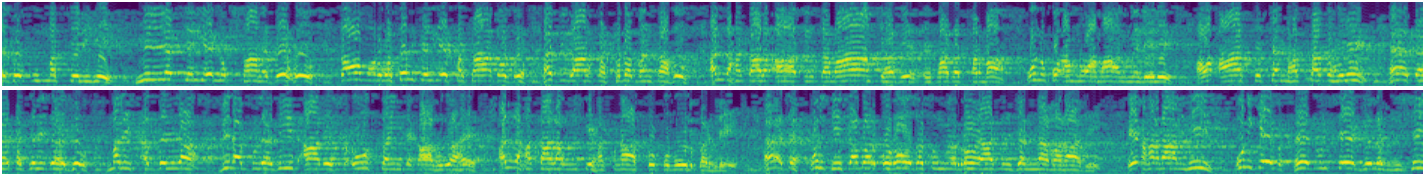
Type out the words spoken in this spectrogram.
جو امت کے لیے، ملت کے لیے نقصان دہ ہو، قوم اور وطن کے لیے فساد اور بگاڑ کا سبب بنتا ہو۔ اللہ تعالیٰ آپ ان تمام کی حفاظت فرما، ان کو امن و امان میں لے لے۔ اور آج سے چند ہفتہ پہلے تقریب جو ملک عبداللہ بن عبد العزیز آل سعود کا انتقال ہوا ہے۔ اللہ تعالیٰ ان کے حسنات کو قبول کر لے۔ ان کی قبر کو روز تم رویا جنہ بنا دے۔ ان کے ان سے جو لفظی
